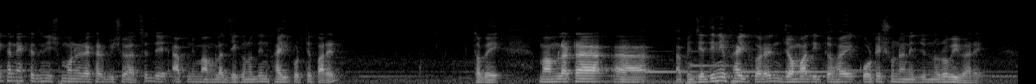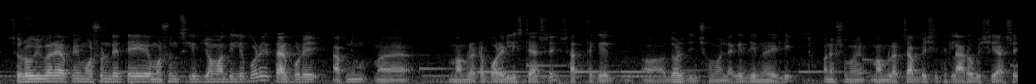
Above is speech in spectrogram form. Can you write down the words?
এখানে একটা জিনিস মনে রাখার বিষয় আছে যে, আপনি মামলা যে কোনো দিন ফাইল করতে পারেন। তবে মামলাটা আপনি যেদিনই ফাইল করেন, জমা দিতে হয় কোর্টে শুনানির জন্য রবিবারে। সো রবিবারে আপনি মোশন ডেতে মোশন স্লিপ জমা দিলে পরে তারপরে আপনি মামলাটা পরে লিস্টে আসে। সাত থেকে দশ দিন সময় লাগে জেনারেলি অনেক সময় মামলার চাপ বেশি থাকলে আরও বেশি আসে।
